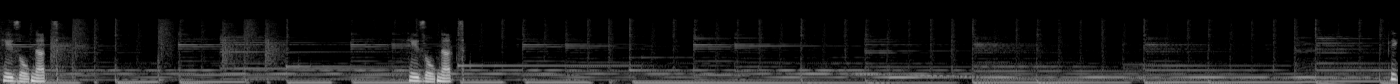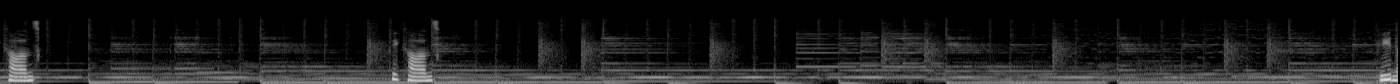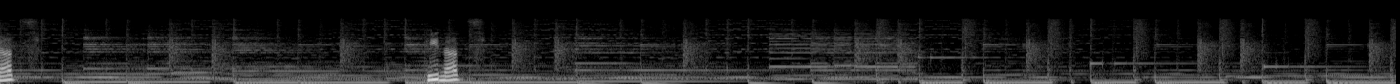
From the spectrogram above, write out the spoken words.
Hazelnuts. Hazelnuts. Pecans pecans peanuts. Peanuts.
